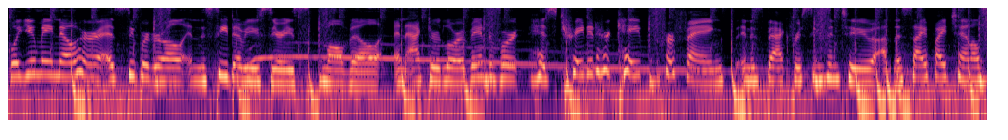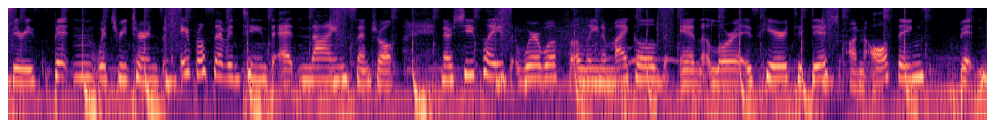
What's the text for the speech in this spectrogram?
Well, you may know her as Supergirl in the CW series Smallville, and actor Laura Vandervoort has traded her cape for fangs and is back for season two on the Syfy Channel series Bitten, which returns April 17th at 9 Central. Now, she plays werewolf Elena Michaels, and Laura is here to dish on all things Bitten.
